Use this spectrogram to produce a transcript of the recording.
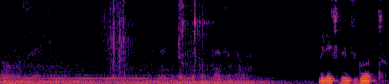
Ou não sei. A gente tem que ver o que acontece até lá. Bilhete do esgoto.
